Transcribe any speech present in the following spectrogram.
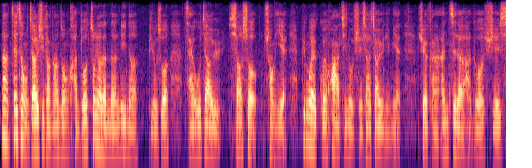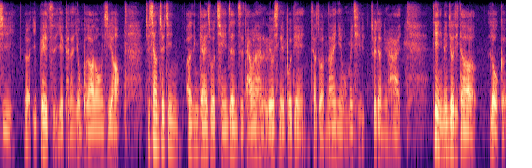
那在这种教育系统当中，很多重要的能力呢，比如说财务教育、销售、创业，并未规划进入学校教育里面，却反而安置了很多学习。了一辈子也可能用不到的东西哈，就像最近呃，应该说前一阵子台湾很流行的一部电影叫做《那一年我们一起追的女孩》，电影里面就提到 log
